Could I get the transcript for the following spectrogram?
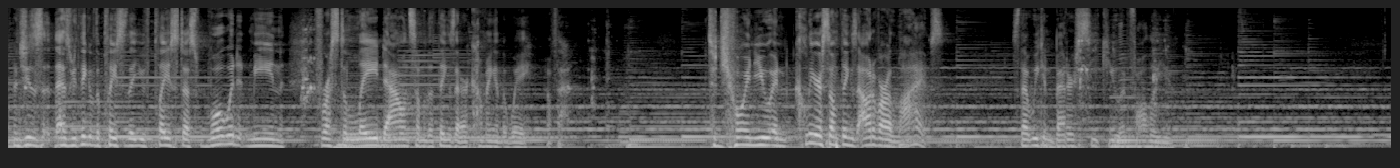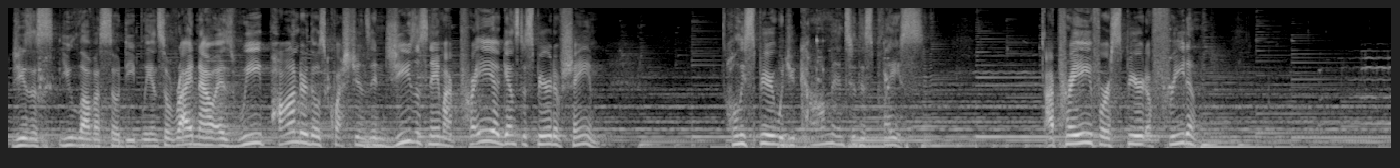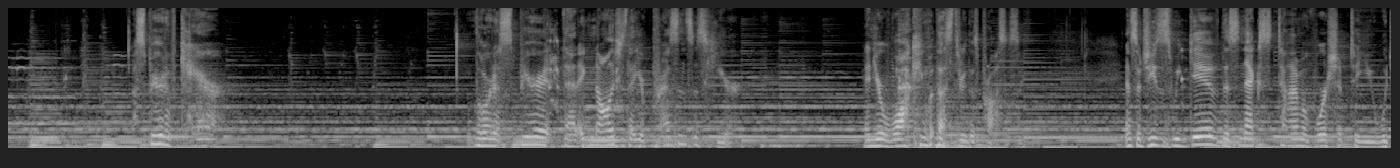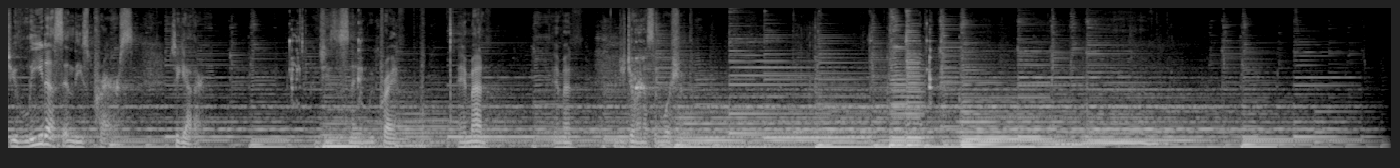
And Jesus, as we think of the places that you've placed us, what would it mean for us to lay down some of the things that are coming in the way of that? To join you and clear some things out of our lives so that we can better seek you and follow you. Jesus, you love us so deeply. And so, right now, as we ponder those questions, in Jesus' name, I pray against a spirit of shame. Holy Spirit, would you come into this place? I pray for a spirit of freedom, a spirit of care. Lord, a spirit that acknowledges that your presence is here and you're walking with us through this processing. And so, Jesus, we give this next time of worship to you. Would you lead us in these prayers together? In Jesus' name we pray. Amen. Amen. Would you join us in worship?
